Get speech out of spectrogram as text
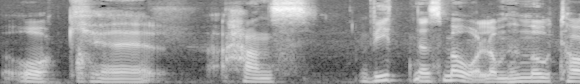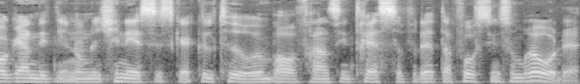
Och eh, hans vittnesmål om hur mottagandet inom den kinesiska kulturen var för hans intresse för detta forskningsområde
